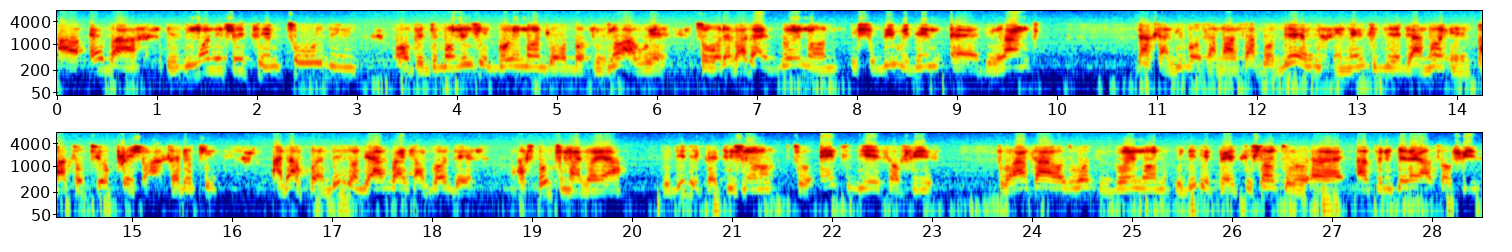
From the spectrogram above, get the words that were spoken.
However, his monetary team told him of the demolition going on there, but he's not aware. So whatever that is going on, it should be within uh, the land that can give us an answer. But then in NTDA, they are not in part of the operation. I said, okay. At that point, based on the advice I got there, I spoke to my lawyer. We did a petition to NTDA's office to answer us what is going on. We did a petition to uh, Attorney General's office.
